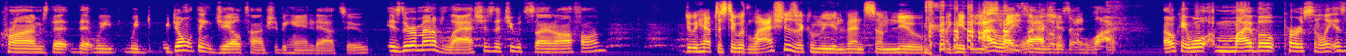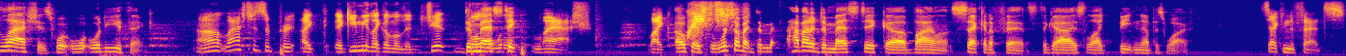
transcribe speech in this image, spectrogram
crimes that that we we we don't think jail time should be handed out to. Is there a amount of lashes that you would sign off on? Do we have to stick with lashes, or can we invent some new, like maybe you I like tase them a lashes a, lot. Okay, well, my vote personally is lashes. What what, what do you think? Uh, lashes are pretty like they give me like a legit Domestic- lash. Like Okay, so we're talking about dom- how about a domestic uh, violence, second offense? The guy's like beating up his wife. second offense.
